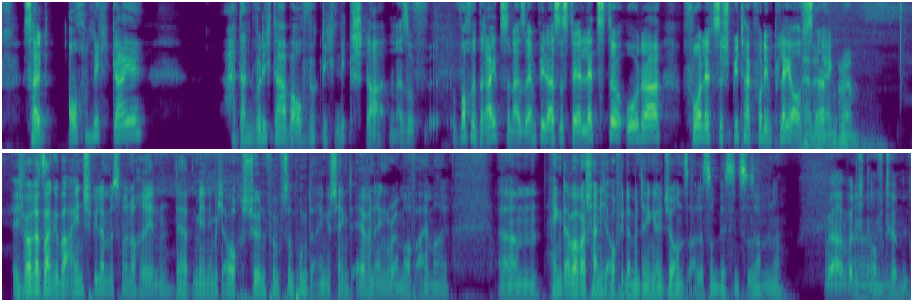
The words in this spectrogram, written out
ist halt auch nicht geil. Ah, Dann würde ich da aber auch wirklich nix starten. Also Woche 13, also entweder ist es der letzte oder vorletzte Spieltag vor den Playoffs, Evan ne? Engram. Ich wollte gerade sagen, über einen Spieler müssen wir noch reden. Der hat mir nämlich auch schön 15 Punkte eingeschenkt. Evan Engram auf einmal. Ähm, hängt aber wahrscheinlich auch wieder mit Daniel Jones alles so ein bisschen zusammen, ne? Ja, würde ich drauf Ähm, tippen.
